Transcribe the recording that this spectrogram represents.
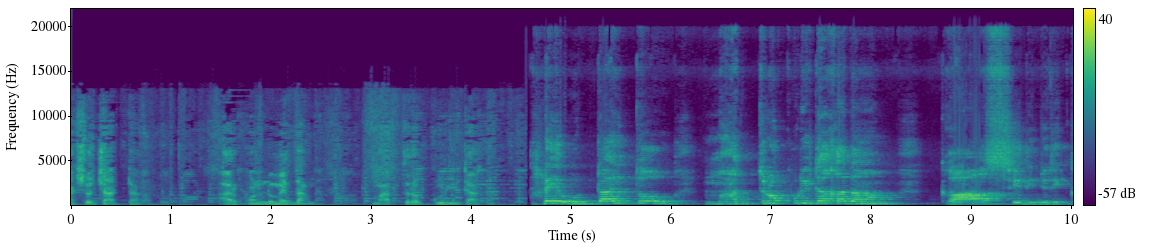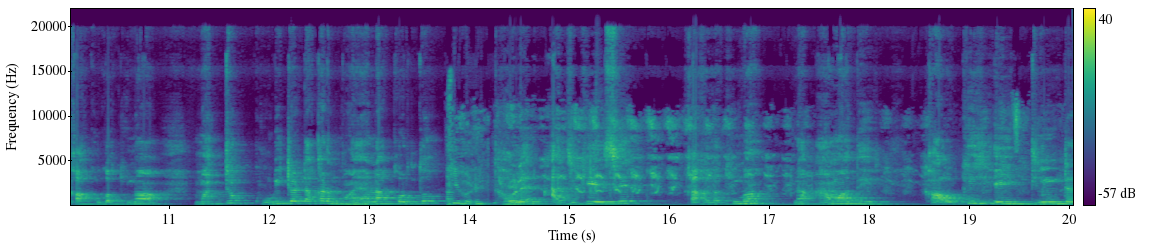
একশো চার টাকা আর কন্ডোমের দাম মাত্র কুড়ি টাকা। আরে ওটাই তো মাত্র কুড়ি টাকা দাম। কাজ সেদিন যদি কাকু কাকিমা মাত্র কুড়িটা টাকার মায়া না করতো তাহলে আজকে এসে কাকা কাকিমা না আমাদের কাউকে এই দিনটা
